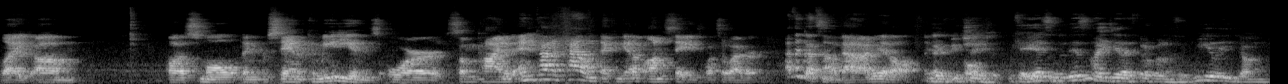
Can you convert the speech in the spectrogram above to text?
like um, a small thing for stand-up comedians or some kind of any kind of talent that can get up on stage whatsoever. I think that's not a bad idea at all. I think yeah, that could be cool. change it. Okay, here's an, here's an idea that I thought of when I was a really young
